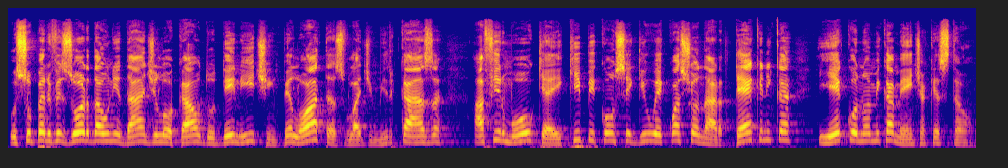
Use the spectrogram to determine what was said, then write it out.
O supervisor da unidade local do DENIT em Pelotas, Vladimir Casa, afirmou que a equipe conseguiu equacionar técnica e economicamente a questão.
